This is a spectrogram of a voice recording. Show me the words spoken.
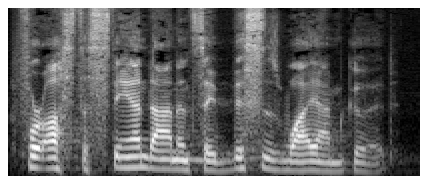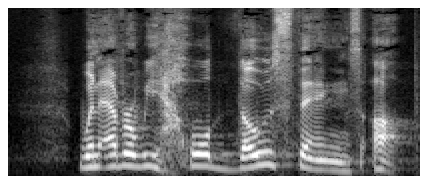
for us to stand on and say, This is why I'm good. Whenever we hold those things up,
